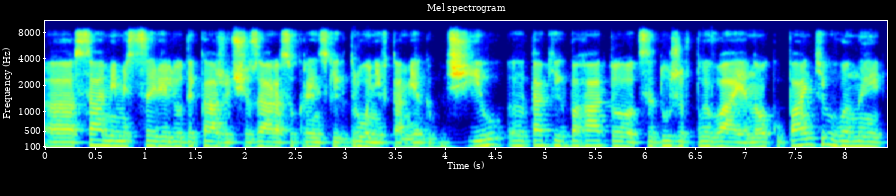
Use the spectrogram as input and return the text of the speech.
Е, Самі місцеві люди кажуть, що зараз українських дронів там як бджіл, е, так їх багато. Це дуже впливає на окупантів. Вони,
